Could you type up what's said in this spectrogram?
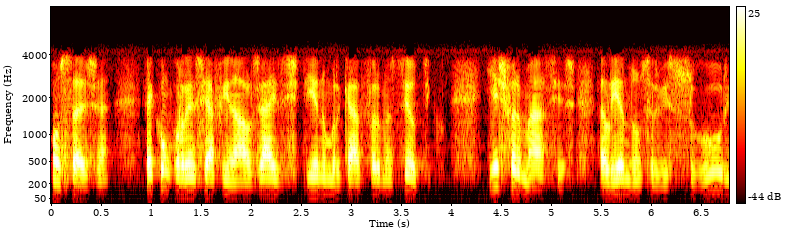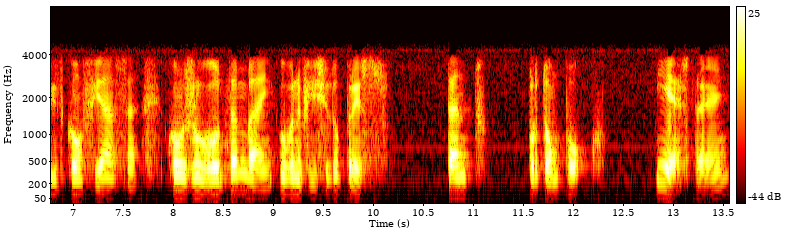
Ou seja, a concorrência afinal já existia no mercado farmacêutico e as farmácias, aliando um serviço seguro e de confiança, conjugam também o benefício do preço. Tanto por tão pouco. E esta, hein?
